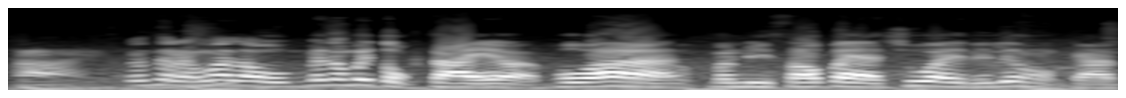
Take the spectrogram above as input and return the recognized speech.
ใช่ ก็แสดงว่าเราไม่ต้องไปตกใจอะ เพราะว่ามันมีซอฟต์แวร์ช่วยในเรื่องของการ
